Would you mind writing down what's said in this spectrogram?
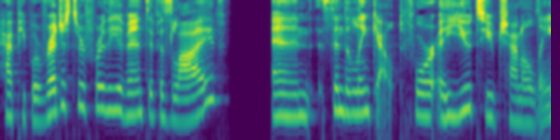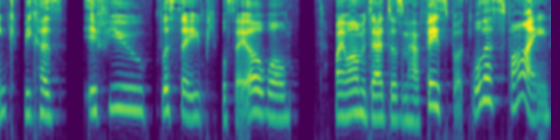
Have people register for the event if it's live and send a link out for a YouTube channel link because if you let's say people say, "Oh, well, my mom and dad doesn't have Facebook." Well, that's fine,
